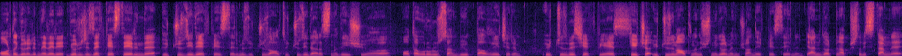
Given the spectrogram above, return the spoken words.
Orada görelim neleri göreceğiz FPS değerinde. 307 FPS'lerimiz 306 307 arasında değişiyor. Ota vurulursan büyük dalga geçerim. 305 FPS. Ki 300'ün altına düştüğünü görmedim şu anda FPS değerinin. Yani 4060'lı bir sistemle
